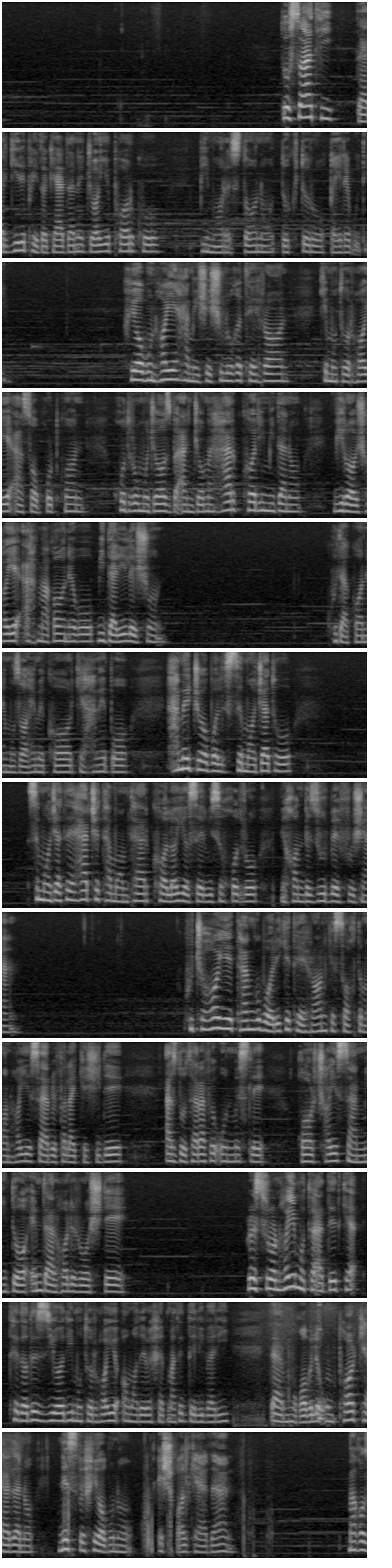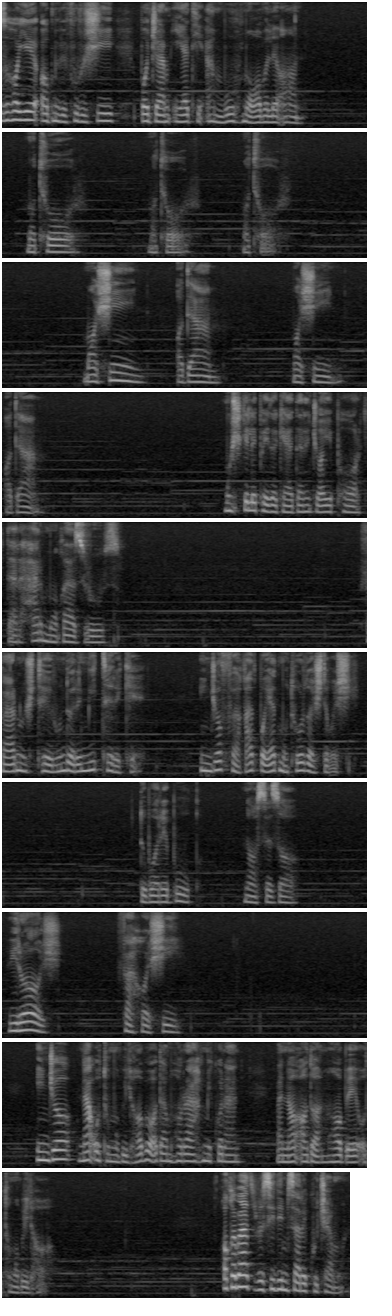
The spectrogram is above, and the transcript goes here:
دو ساعتی درگیر پیدا کردن جای پارک و بیمارستان و دکتر و غیره بودیم. خیابونهای همیشه شلوغ تهران که موتورهای اعصاب خورد کن خود رو مجاز به انجام هر کاری میدن و ویراژهای احمقانه و بیدلیلشون کودکان مزاحم کار که همه با همه جا با سماجت و سماجت هرچه تمامتر کالا یا سرویس خود رو می‌خوان به زور بفروشن. کوچه های تنگ و باریک تهران که ساختمان های سر به فلک کشیده از دو طرف اون مثل قارچ های سمی دائم در حال رشده. رستوران های متعدد که تعداد زیادی موتورهای آماده به خدمت دلیوری در مقابل اون پارک کردن و نصف خیابون رو اشغال کردن. مغازه های آب فروشی با جمعیتی انبوه مقابل آن. موتور موتور موتور. ماشین آدم ماشین. آدم. مشکل پیدا کردن جای پارک در هر موقع از روز. فرنوش ترون داره میترکه اینجا فقط باید موتور داشته باشی. دوباره بوق ناسزا ویراژ فهاشی اینجا نه اتومبیل ها به آدم ها رحم می‌کنن و نه آدم ها به اتومبیل ها عاقبت رسیدیم سر کوچمون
